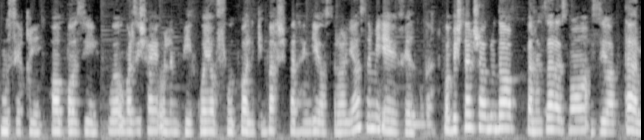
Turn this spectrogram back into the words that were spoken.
موسیقی آبازی و ورزش های المپیک و یا فوتبال که بخش فرهنگی استرالیا است نمی ای فیلم و بیشتر شاگردا به نظر از ما زیادتر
